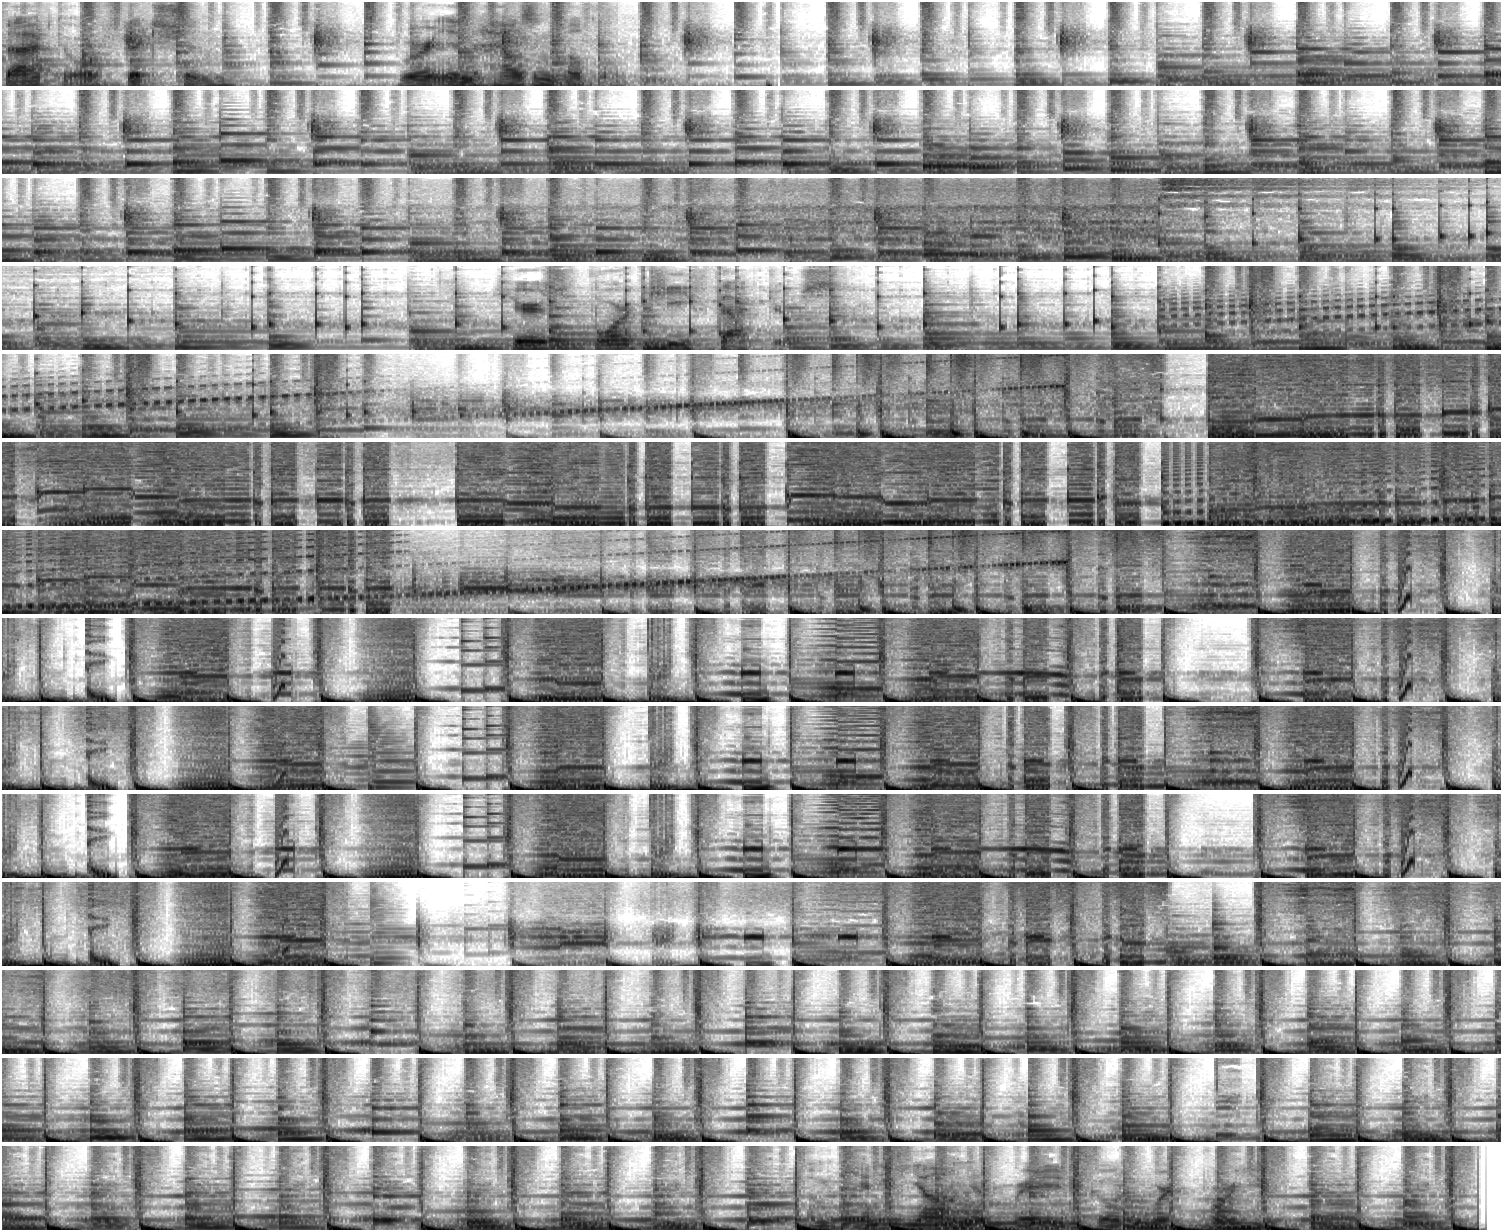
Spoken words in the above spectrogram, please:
Fact or fiction? We're in a housing bubble. Here's four key factors. Kinney Yong, and ready to go to work for you.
